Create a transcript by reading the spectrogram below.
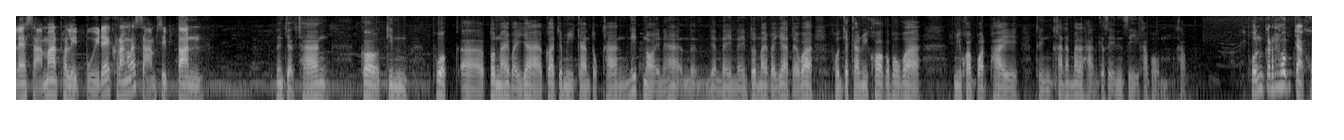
และสามารถผลิตปุ๋ยได้ครั้งละ 30 ตัน เนื่องจากช้างก็กินพวกต้นไม้ใบหญ้าก็อาจจะมีการตกค้างนิดหน่อยนะฮะในในในต้นไม้ใบหญ้าแต่ว่าผลจากการวิเคราะห์ก็พบว่ามีความปลอดภัยถึงขั้นมาตรฐานเกษตรอินทรีย์ครับผมครับ ผลกระทบจากโค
